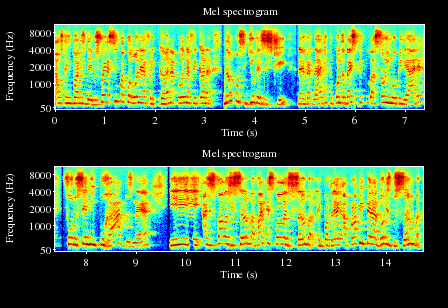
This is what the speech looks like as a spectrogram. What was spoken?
aos, territórios negros. Foi assim com a colônia africana. A colônia africana não conseguiu resistir, na é verdade, por conta da especulação imobiliária, foram sendo empurrados, né? E as escolas de samba, várias escolas de samba em Porto Alegre, a própria Imperadores do Samba,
